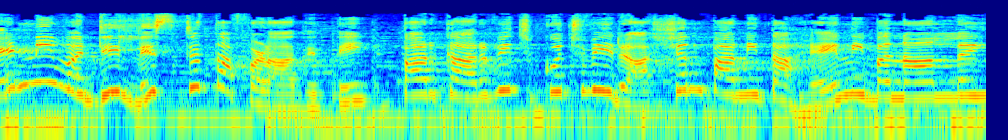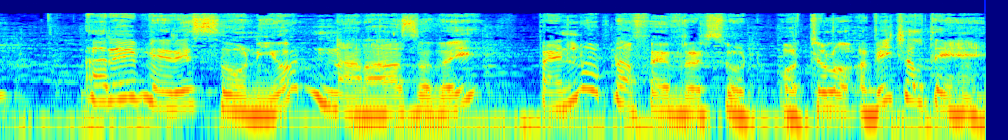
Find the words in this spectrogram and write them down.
ਇੰਨੀ ਵੱਡੀ ਲਿਸਟ ਤਾਂ ਫੜਾ ਦਿੱਤੀ ਪਰ ਘਰ ਵਿੱਚ ਕੁਝ ਵੀ ਰਾਸ਼ਨ ਪਾਣੀ ਤਾਂ ਹੈ ਨਹੀਂ ਬਣਾਉਣ ਲਈ अरे मेरे सोनियो नाराज हो गई पहन लो अपना फेवरेट सूट और चलो अभी चलते हैं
